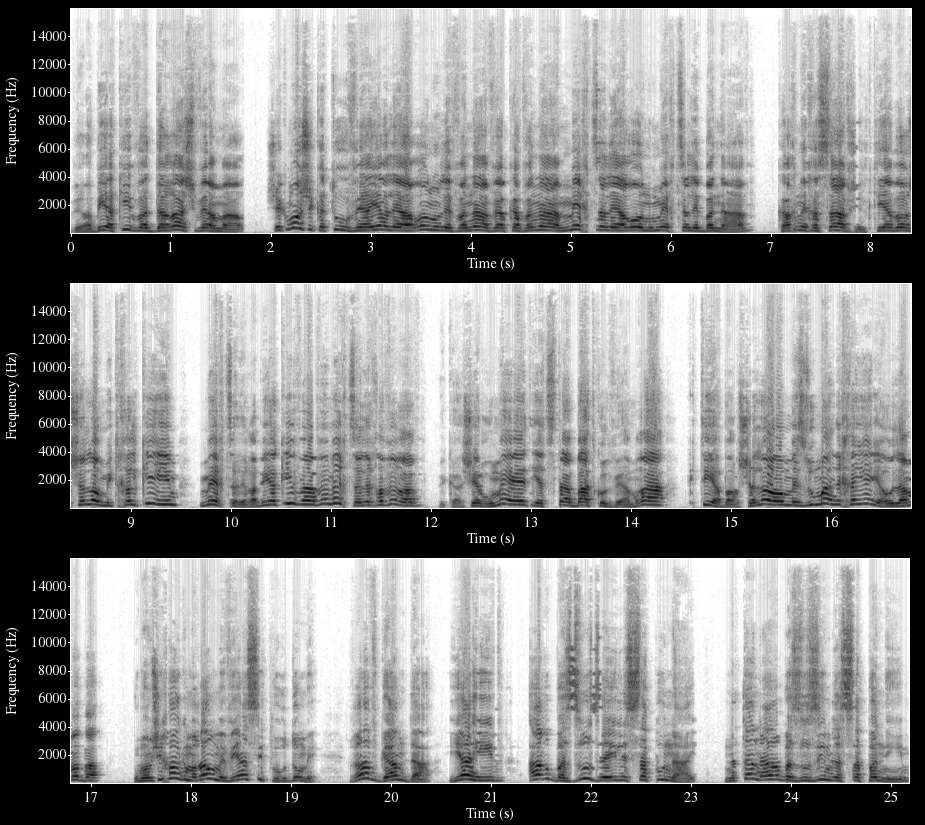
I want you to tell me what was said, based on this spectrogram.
ורבי עקיבא דרש ואמר, שכמו שכתוב, והיה לאהרון ולבניו, והכוונה מחצה לאהרון ומחצה לבניו, כך נכסיו של קטיה בר שלום מתחלקים מחצה לרבי עקיבא ומחצה לחבריו. וכאשר הוא מת, יצתה בת קול ואמרה, קטיה בר שלום מזומן לחיי העולם הבא. וממשיכה הגמרא ומביאה סיפור דומה. רב גמדה יהיב ארבע זוזי לספוני, נתן ארבע זוזים לספנים,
